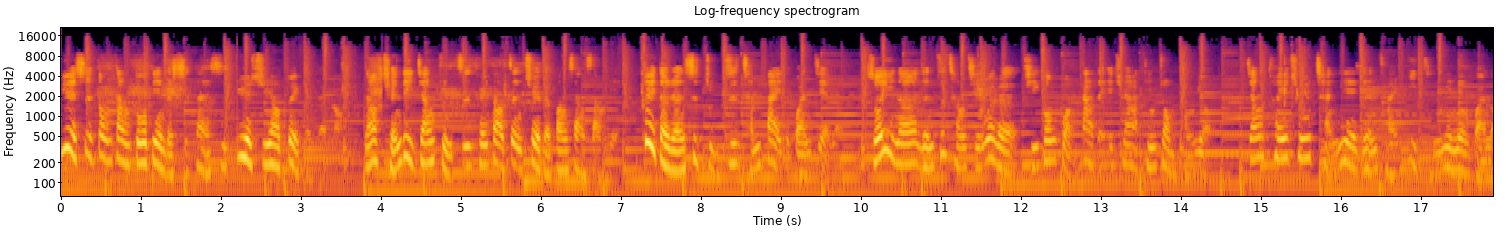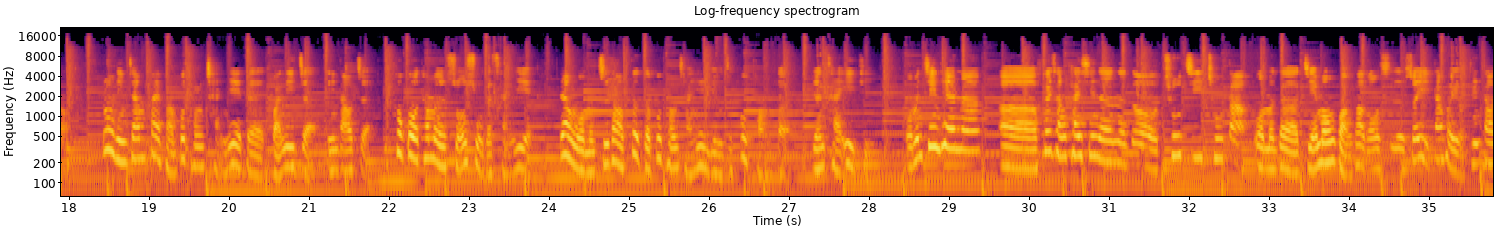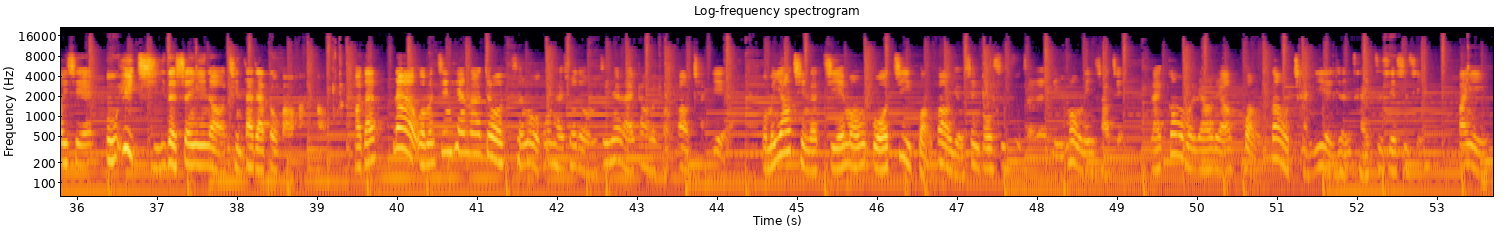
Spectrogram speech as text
越是动荡多变的时代，是越需要对的人哦，然后全力将组织推到正确的方向上面。对的人是组织成败的关键哦。所以呢，人之常情为了提供广大的 HR 听众朋友，将推出产业人才议题面面观哦。若您将拜访不同产业的管理者、领导者，透过他们所属的产业，让我们知道各个不同产业有着不同的人才议题。我们今天呢，呃，非常开心的能够出击出到我们的结盟广告公司，所以待会有听到一些不预期的声音哦，请大家多包涵。好，好的，那我们今天呢，就正如我刚才说的，我们今天来到了广告产业，我们邀请了结盟国际广告有限公司负责人李梦玲小姐来跟我们聊聊广告产业人才这些事情，欢迎。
